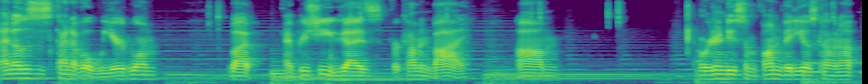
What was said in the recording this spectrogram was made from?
I know this is kind of a weird one, but I appreciate you guys for coming by. Um, we're gonna do some fun videos coming up.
